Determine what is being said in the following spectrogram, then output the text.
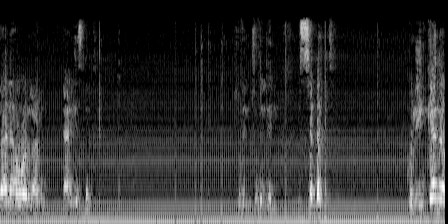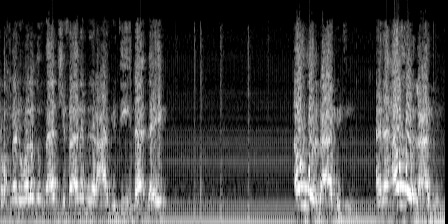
فأنا أول العبد يعني اثبت شوف شوف الثبات. قل إن كان للرحمن ولد ما قالش فأنا من العابدين. لا ده إيه؟ أول العابدين. أنا أول العابدين.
